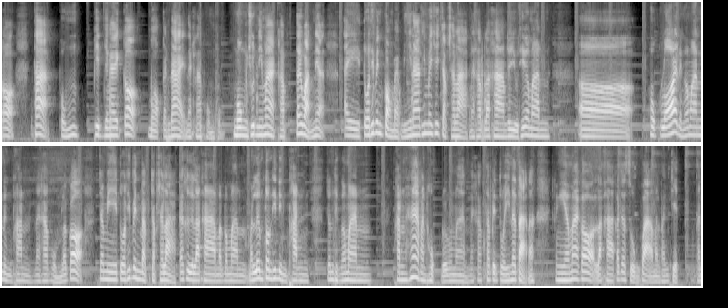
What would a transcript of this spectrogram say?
ก็ถ้าผมผิดยังไงก็บอกกันได้นะครับผมผมงงชุดนี้มากครับไต้หวันเนี่ยไอตัวที่เป็นกล่องแบบนี้นะที่ไม่ใช่จับฉลากนะครับ ราคาจะอยู่ที่ประมาณเอ่อ หกร้อยถึงประมาณ 1,000 นะครับผมแล้วก็จะมีตัวที่เป็นแบบจับฉลากก็คือราคามันประมาณมันเริ่มต้นที่ 1,000 จนถึงประมาณพันห้าพันหกโดยประมาณนะครับ ถ้าเป็นตัวฮินาตะนะคางเงียมากก็ราคาก็จะสูงกว่ามันพันเจ็ดพัน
